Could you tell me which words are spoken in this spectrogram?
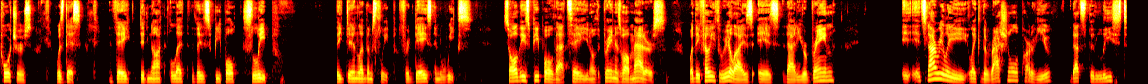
tortures was this they did not let these people sleep. They didn't let them sleep for days and weeks. So, all these people that say, you know, the brain as well matters, what they fail you to realize is that your brain it's not really like the rational part of you. That's the least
